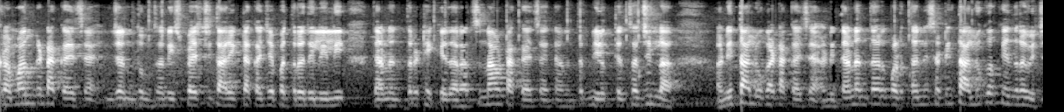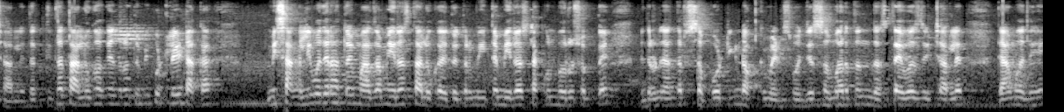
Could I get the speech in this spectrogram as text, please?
क्रमांक टाकायचा आहे जन तुमचा डिस्पॅचची तारीख टाकायची पत्र दिलेली. त्यानंतर ठेकेदाराचं नाव टाकायचं आहे त्यानंतर नियुक्त्यांचा जिल्हा आणि तालुका टाकायचा आहे आणि त्यानंतर पडताळणीसाठी तालुका केंद्र विचारले. तर तिथं तालुका केंद्र तुम्ही कुठलेही टाका. मी सांगलीमध्ये राहतोय माझा मिरज तालुका येतोय तर मी इथे मिरज टाकून भरू शकतोय. मित्रांनो त्यानंतर सपोर्टिंग डॉक्युमेंट्स म्हणजे समर्थन दस्तऐवज विचारलेत. त्यामध्ये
